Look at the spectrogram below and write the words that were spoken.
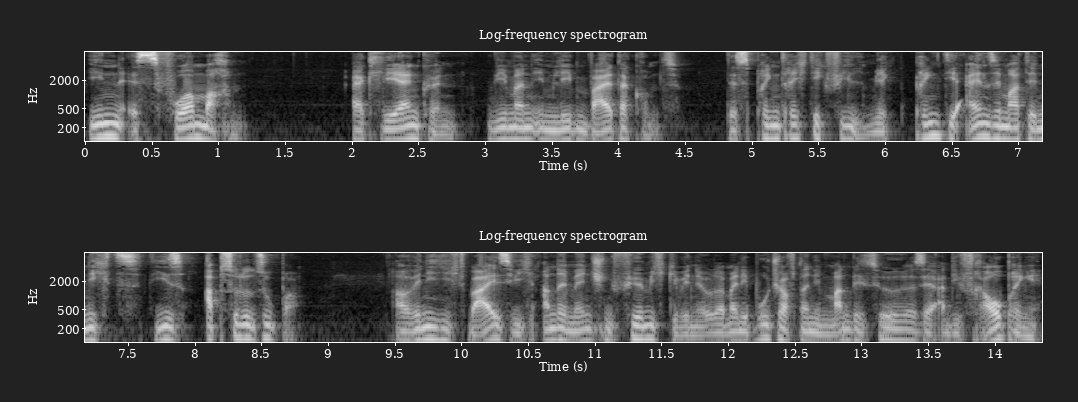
Ihnen es vormachen, erklären können, wie man im Leben weiterkommt. Das bringt richtig viel. Mir bringt die Einzelmatte nichts. Die ist absolut super. Aber wenn ich nicht weiß, wie ich andere Menschen für mich gewinne oder meine Botschaft an den Mann bzw. an die Frau bringe,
